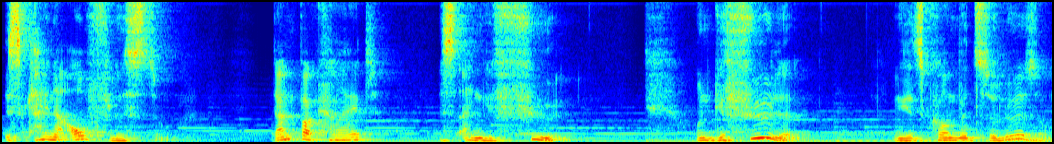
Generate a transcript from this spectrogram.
ist keine Auflistung. Dankbarkeit ist ein Gefühl. Und Gefühle, und jetzt kommen wir zur Lösung,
